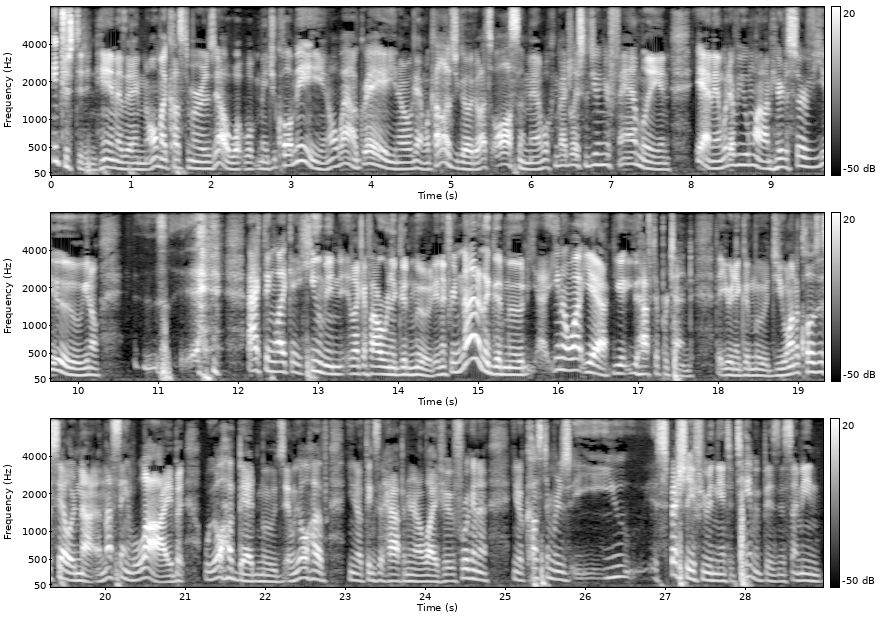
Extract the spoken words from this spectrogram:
interested in him as I'm all my customers, oh, what, what made you call me? And oh, wow, great. You know, again, what college you go to? That's awesome, man. Well, congratulations to you and your family. And yeah, man, whatever you want, I'm here to serve you, you know acting like a human, like if I were in a good mood. And if you're not in a good mood, you know what? Yeah, you, you have to pretend that you're in a good mood. Do you want to close the sale or not? I'm not saying lie, but we all have bad moods and we all have, you know, things that happen in our life. If we're going to, you know, customers, you, especially if you're in the entertainment business, I mean,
